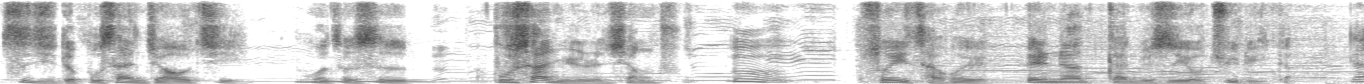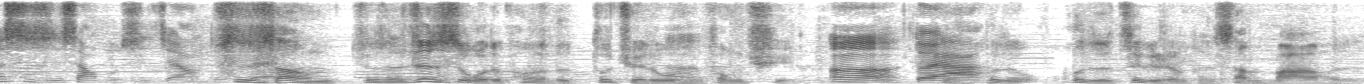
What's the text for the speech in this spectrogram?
自己的不善交际，或者是不善与人相处，嗯，所以才会被人家感觉是有距离感。那事实上不是这样的。事实上，就是认识我的朋友都都觉得我很风趣。嗯，对啊。或者或者这个人很三八，或者是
